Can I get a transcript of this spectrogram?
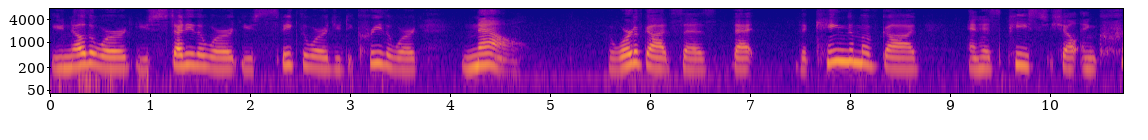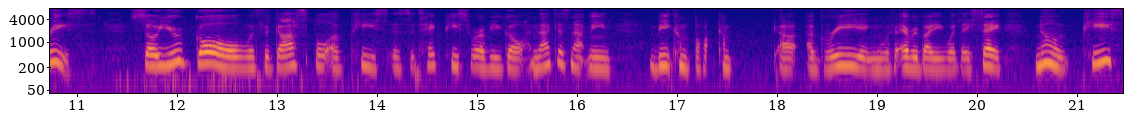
you know the word, you study the word, you speak the word, you decree the word, now, the Word of God says that the kingdom of God and his peace shall increase. So, your goal with the gospel of peace is to take peace wherever you go. And that does not mean be comp- com- uh, agreeing with everybody what they say. No, peace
